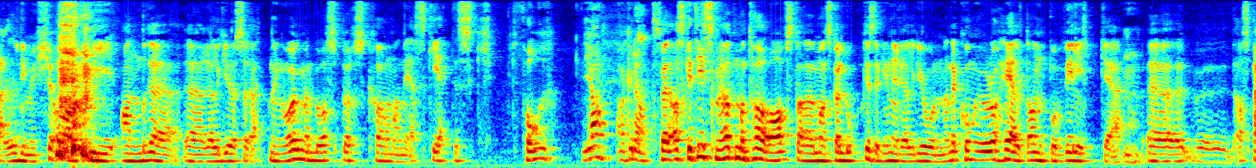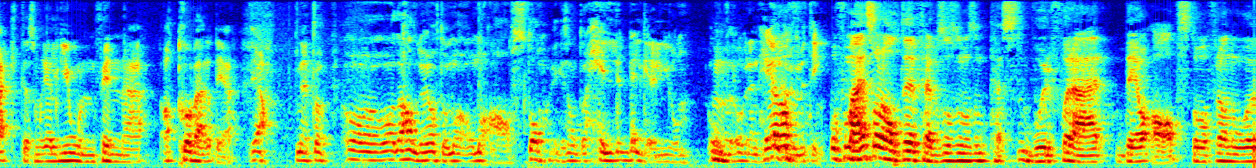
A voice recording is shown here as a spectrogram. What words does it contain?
veldig mye av i andre eh, religiøse retninger òg, men det bare spørs hva man er asketisk for. Ja, akkurat. For Asketisme er at man tar avstand, eller man skal lukke seg inn i religionen. Men det kommer jo da helt an på hvilke eh, aspekter som religionen finner attråverdige. Ja, nettopp. Og, og det handler jo ofte om å, om å avstå, ikke sant? Og heller velge religion over, over en hel Ja, haug med ting. og for meg så har det alltid fremstått som noe som puzzle. Hvorfor er det å avstå fra noe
